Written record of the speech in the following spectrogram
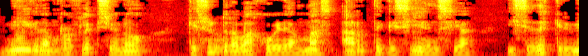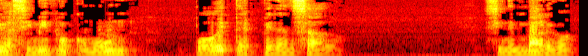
Milgram reflexionó que su trabajo era más arte que ciencia y se describió a sí mismo como un poeta esperanzado. Sin embargo,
